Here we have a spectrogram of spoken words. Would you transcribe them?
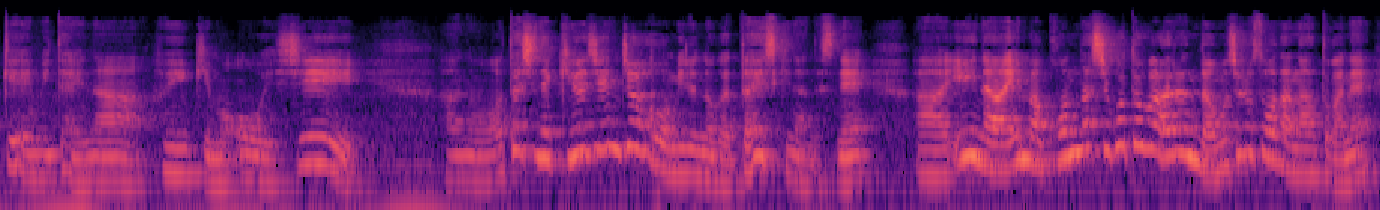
OK みたいな雰囲気も多いしあの私ね求人情報を見るのが大好きなんですね。あいいな今こんな仕事があるんだ面白そうだなとかね。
